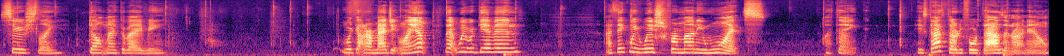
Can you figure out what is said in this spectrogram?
Seriously, don't make a baby. We got our magic lamp that we were given. I think we wished for money once. I think. He's got 34,000 right now.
